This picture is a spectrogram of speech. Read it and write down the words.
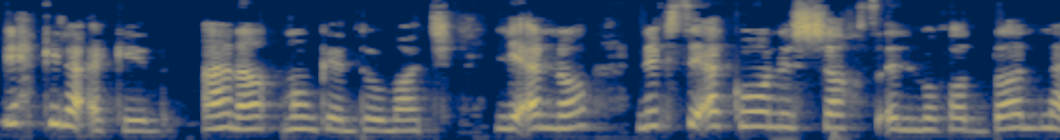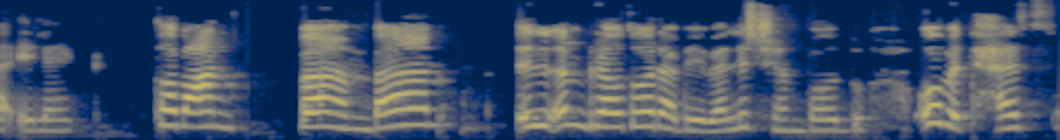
بيحكي لها أكيد أنا ممكن too much لأنه نفسي أكون الشخص المفضل لإلك. طبعا بام بام الإمبراطورة ببلش ينبض وبتحس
